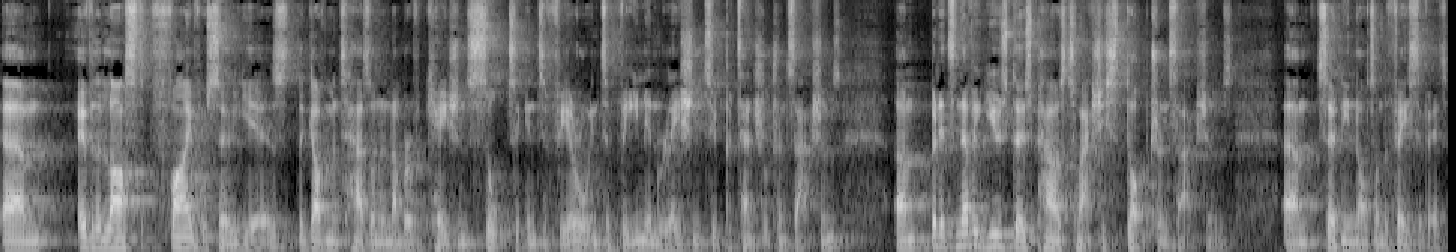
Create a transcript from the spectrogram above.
Um, over the last five or so years, the government has on a number of occasions sought to interfere or intervene in relation to potential transactions, um, but it's never used those powers to actually stop transactions, um, certainly not on the face of it.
